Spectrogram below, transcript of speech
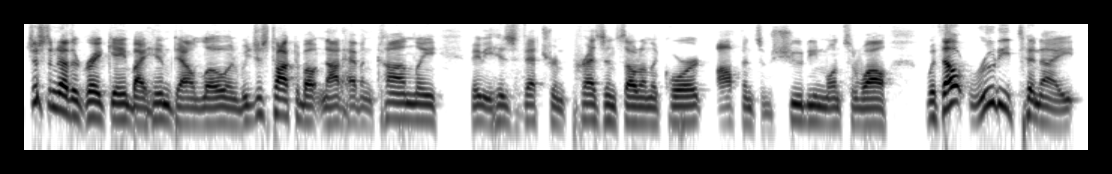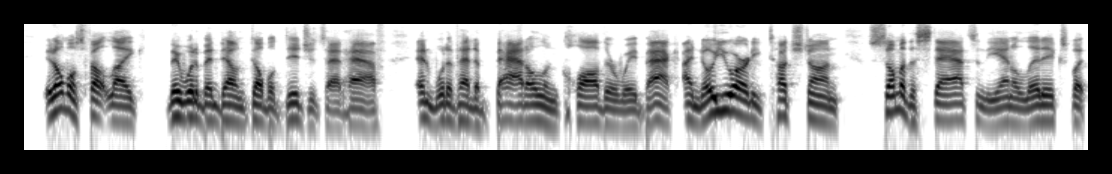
just another great game by him down low. And we just talked about not having Conley, maybe his veteran presence out on the court, offensive shooting once in a while. Without Rudy tonight, it almost felt like they would have been down double digits at half and would have had to battle and claw their way back. I know you already touched on some of the stats and the analytics, but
